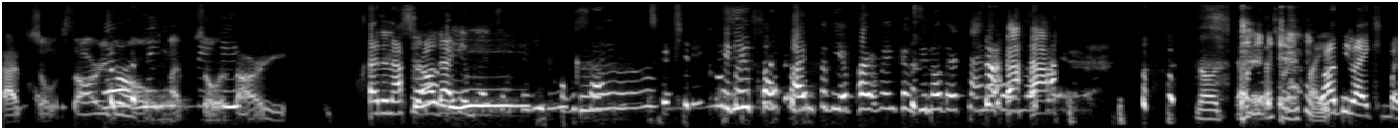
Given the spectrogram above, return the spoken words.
I'm so sorry, girl. I'm so sorry. And then after all that, be like, so can you co-sign? Can you co-sign for the apartment? Because, you know, they're kind of homeless. no, that's, that's when you fight. I'd be like, but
